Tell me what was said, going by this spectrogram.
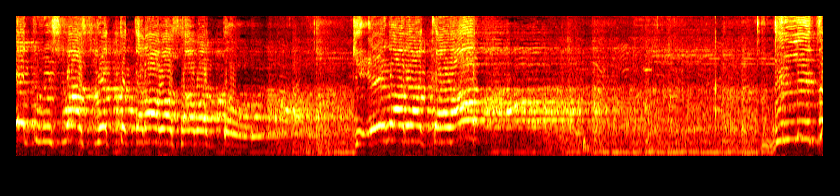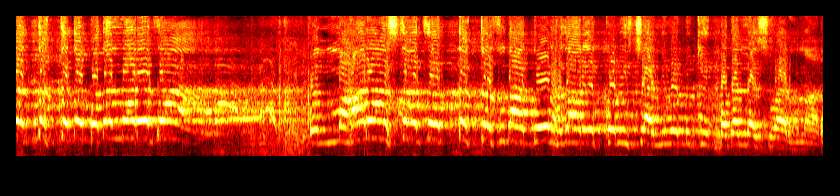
एक विश्वास व्यक्त करावासा वाटतो. की येणाऱ्या काळात दिल्लीचं तख्त तर बदलणारच पण महाराष्ट्राचं तख्त सुद्धा दोन हजार एकोणीसच्या निवडणुकीत बदलल्याशिवाय होणार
